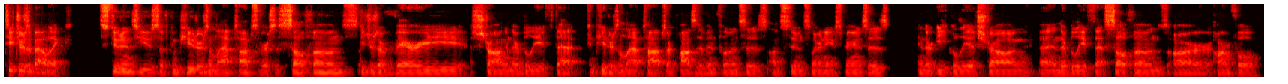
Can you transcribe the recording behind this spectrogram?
teachers about like students' use of computers and laptops versus cell phones. Teachers are very strong in their belief that computers and laptops are positive influences on students' learning experiences. And they're equally as strong uh, in their belief that cell phones are harmful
